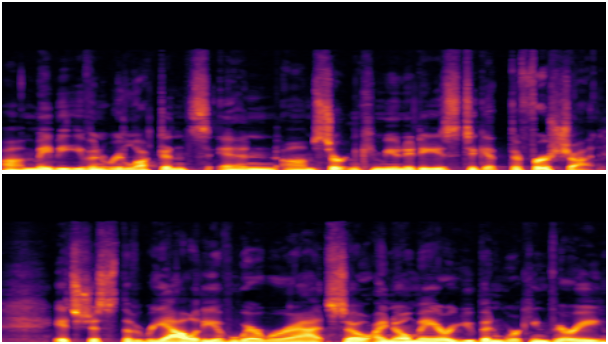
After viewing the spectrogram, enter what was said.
um, maybe even reluctance in um, certain communities to get their first shot. It's just the reality of where we're at. So I know, Mayor, you've been working very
